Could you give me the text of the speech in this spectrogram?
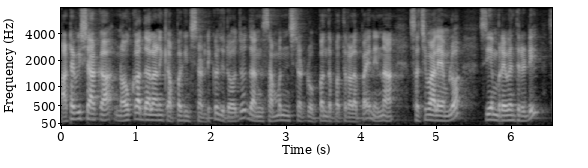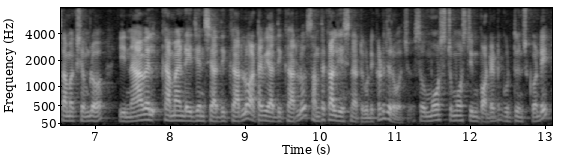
అటవీశాఖ నౌకాదళానికి అప్పగించినట్లు ఇక్కడ జరగవచ్చు దానికి సంబంధించినట్టు ఒప్పంద పత్రాలపై నిన్న సచివాలయంలో సీఎం రేవంత్ రెడ్డి సమక్షంలో ఈ నావెల్ కమాండ్ ఏజెన్సీ అధికారులు అటవీ అధికారులు సంతకాలు చేసినట్టు కూడా ఇక్కడ జరగవచ్చు. సో మోస్ట్ మోస్ట్ ఇంపార్టెంట్ గుర్తుంచుకోండి.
